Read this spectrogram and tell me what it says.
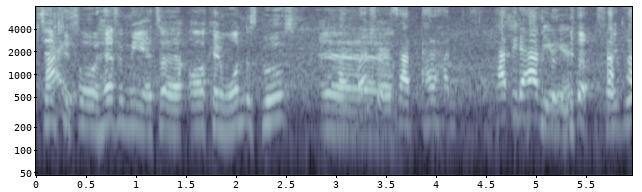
Thank you for having me at uh, Arcane Wonders booth. My pleasure. It's hap- ha- ha- happy to have you here. Thank you.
